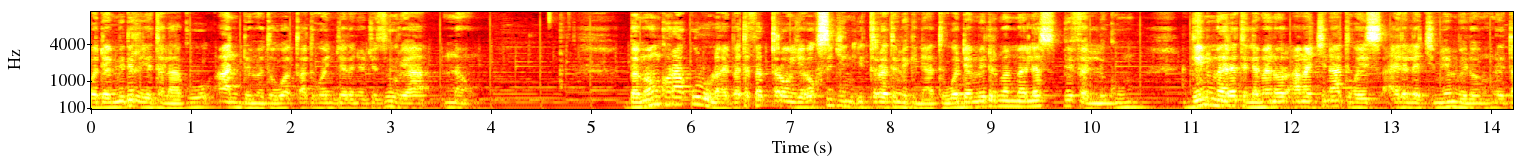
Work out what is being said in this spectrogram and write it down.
ወደ ምድር የተላጉ 100 ወጣት ወንጀለኞች ዙሪያ ነው በመንኮራ ኩሉ ላይ በተፈጠረው የኦክሲጂን ጥረት ምክንያት ወደ ምድር መመለስ ቢፈልጉም ግን መረት ለመኖር አመቺናት ወይስ አይደለችም የሚለውን ሁኔታ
